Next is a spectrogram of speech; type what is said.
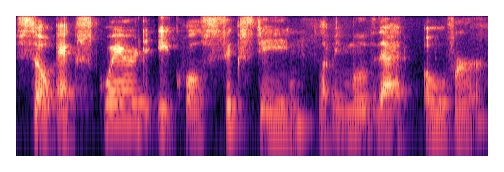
So x squared equals 16. Let me move that over.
